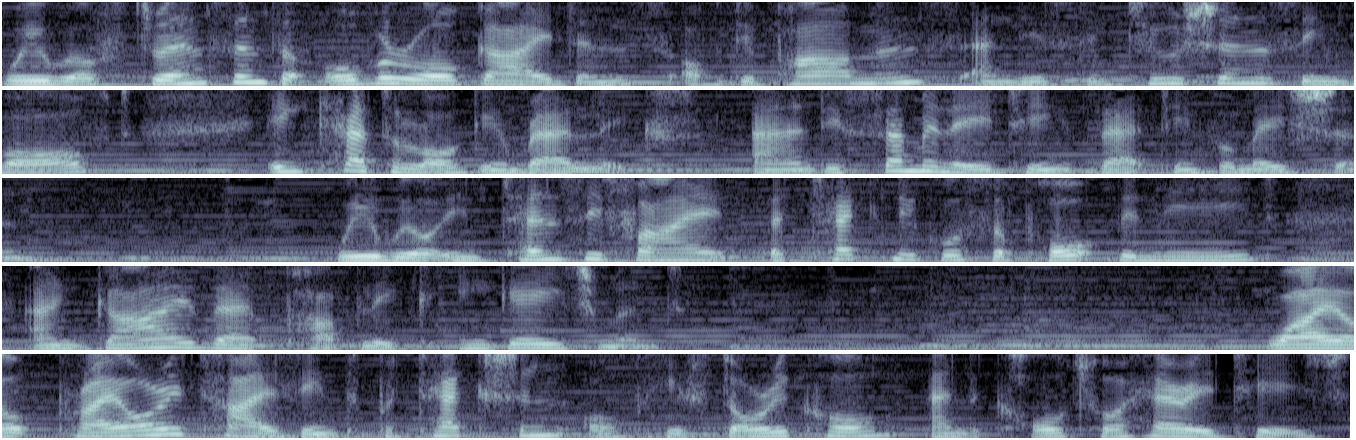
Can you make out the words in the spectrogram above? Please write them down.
We will strengthen the overall guidance of departments and institutions involved in cataloging relics and disseminating that information. We will intensify the technical support they need and guide their public engagement. While prioritizing the protection of historical and cultural heritage,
